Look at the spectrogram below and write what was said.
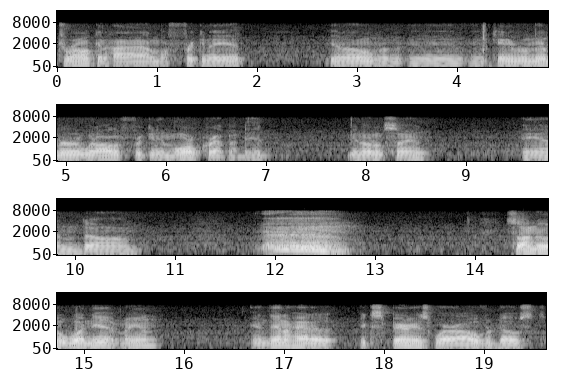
drunk and high out of my freaking head. You know, and, and, and can't even remember what all the freaking immoral crap I did. You know what I'm saying? And um, so I knew it wasn't it, man. And then I had a experience where I overdosed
